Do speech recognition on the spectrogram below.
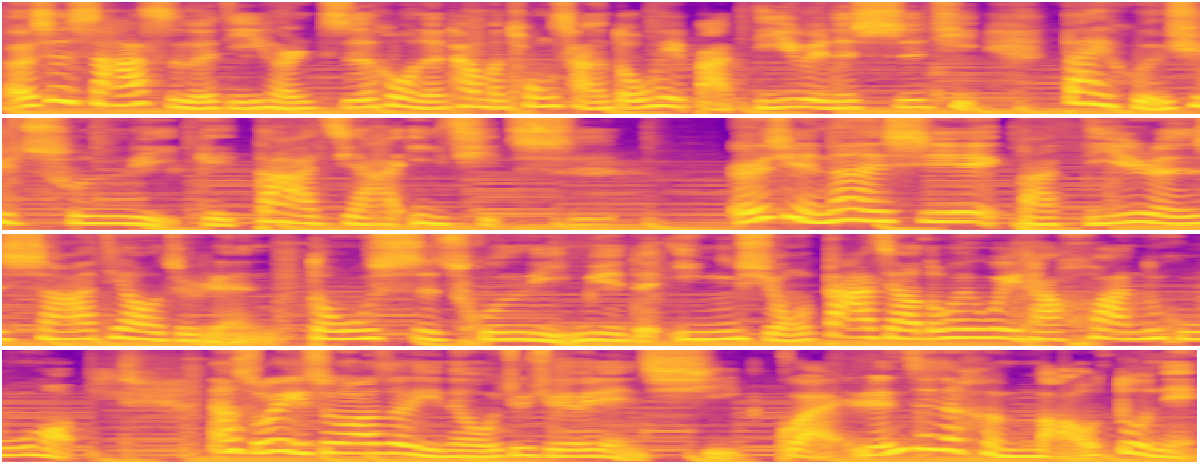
而是杀死了敌人之后呢，他们通常都会把敌人的尸体带回去村里给大家一起吃。而且那些把敌人杀掉的人都是村里面的英雄，大家都会为他欢呼哈。那所以说到这里呢，我就觉得有点奇怪，人真的很矛盾哎。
